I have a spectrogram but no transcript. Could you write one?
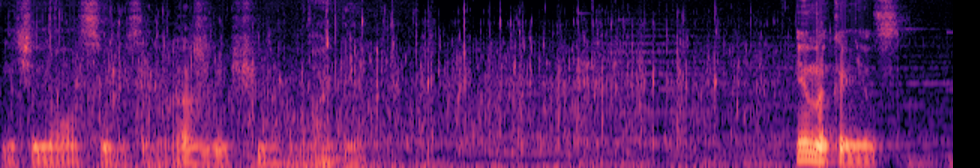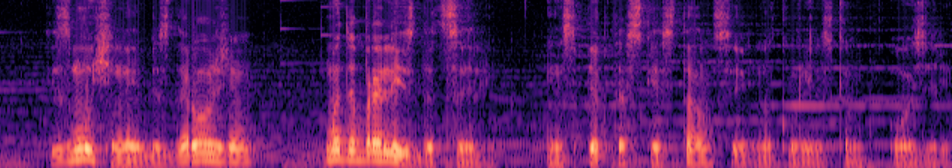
начинала свою завораживающую магию. И, наконец, измученные бездорожьем, мы добрались до цели – инспекторской станции на Курильском озере.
